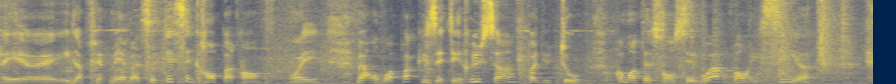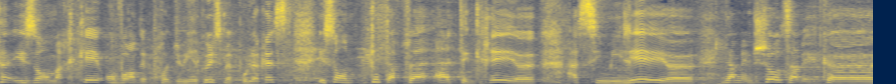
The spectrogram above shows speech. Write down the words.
et euh, il a fermé. Eh ben, c'était ses grands-parents. Oui, mais on voit pas qu'ils étaient russes, hein, pas du tout. Comment est-ce qu'on sait voir? Bon, ici, hein, ils ont marqué on vend des produits russes, mais pour le reste, ils sont tout à fait intégrés, euh, assimilés. Euh, la même chose avec euh,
